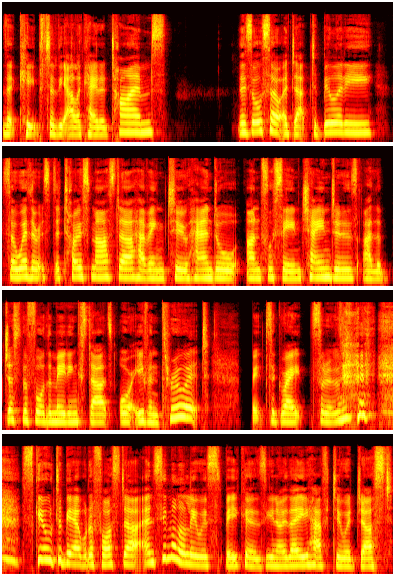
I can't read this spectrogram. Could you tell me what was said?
that keeps to the allocated times. There's also adaptability. So, whether it's the Toastmaster having to handle unforeseen changes either just before the meeting starts or even through it, it's a great sort of skill to be able to foster. And similarly with speakers, you know, they have to adjust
